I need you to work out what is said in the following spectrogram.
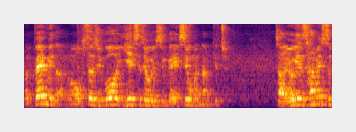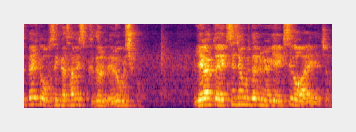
뺍니다. 없어지고 2x 제곱 있으니까 x 제곱만 남겠죠. 자 여기는 3x 뺄 게 없으니까 3x 그대로 내려오시고 얘가 또 x 제곱이 되려면 여기 x가 와야겠죠.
